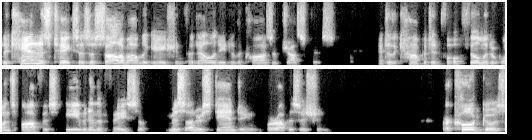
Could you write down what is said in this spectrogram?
The canonist takes as a solemn obligation fidelity to the cause of justice and to the competent fulfillment of one's office, even in the face of misunderstanding or opposition. Our code goes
